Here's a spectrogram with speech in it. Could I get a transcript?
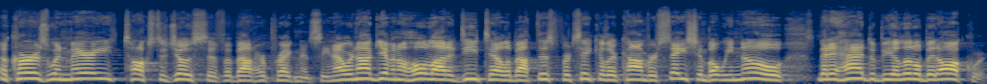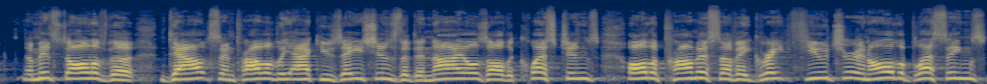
occurs when Mary talks to Joseph about her pregnancy. Now, we're not given a whole lot of detail about this particular conversation, but we know that it had to be a little bit awkward. Amidst all of the doubts and probably accusations, the denials, all the questions, all the promise of a great future, and all the blessings,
